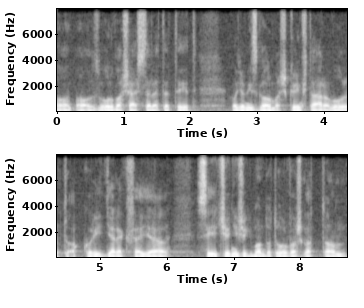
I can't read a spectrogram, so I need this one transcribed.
a, az olvasás szeretetét, nagyon izgalmas könyvtára volt, akkor így gyerekfejjel Széchenyi Zsigmondot olvasgattam,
